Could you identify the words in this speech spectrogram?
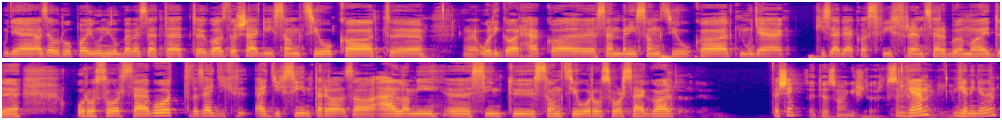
Ugye az Európai Unió bevezetett gazdasági szankciókat, oligarchákkal szembeni szankciókat, ugye kizárják a SWIFT rendszerből majd Oroszországot. Tehát az egyik, egyik szintere az a állami szintű szankció Oroszországgal. Tessék? Szerintem ez meg is történt. Igen, igen, igen.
